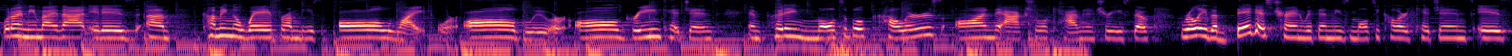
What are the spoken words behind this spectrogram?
what do I mean by that? It is um, coming away from these all white or all blue or all green kitchens and putting multiple colors on the actual cabinetry. So really the biggest trend within these multicolored kitchens is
